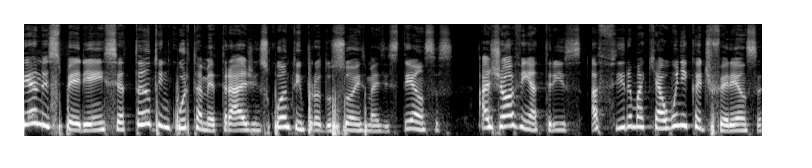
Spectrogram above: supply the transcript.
Tendo experiência tanto em curta-metragens quanto em produções mais extensas, a jovem atriz afirma que a única diferença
